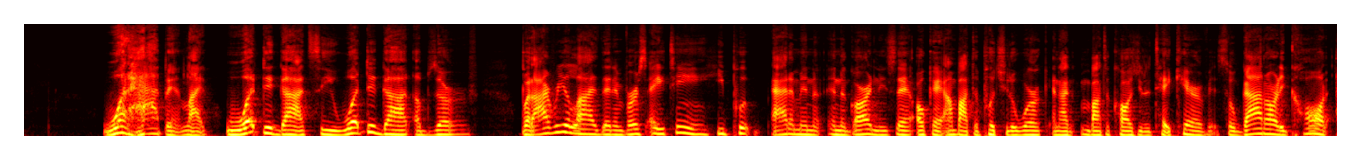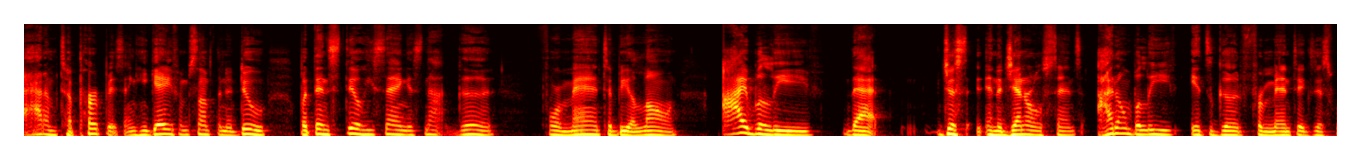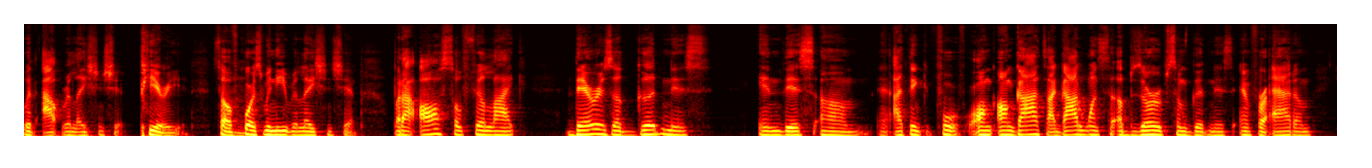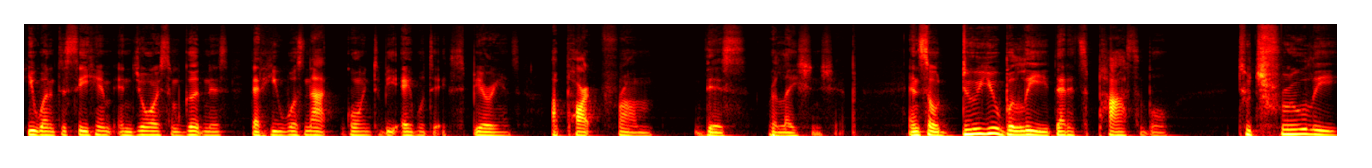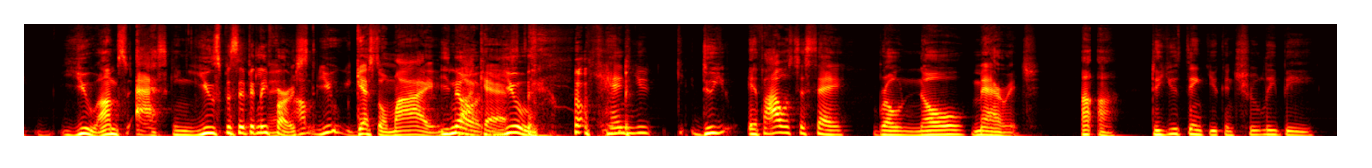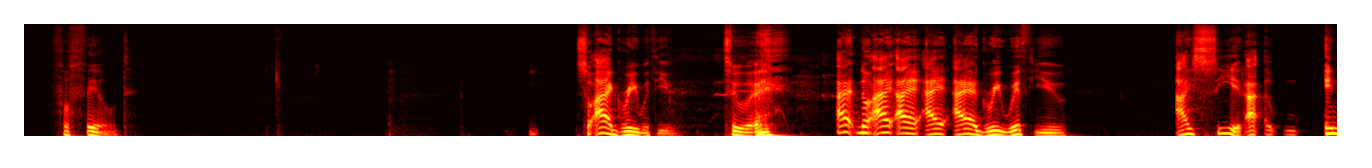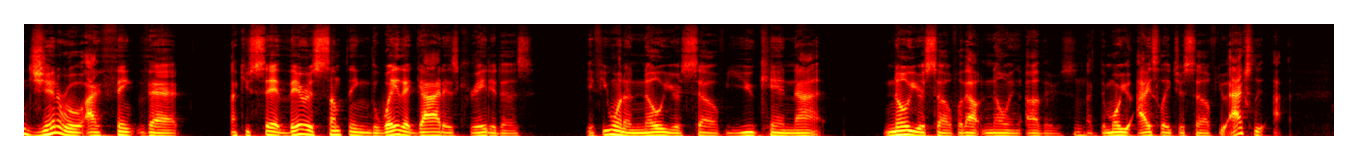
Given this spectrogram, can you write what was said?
what happened? Like, what did God see? What did God observe? But I realized that in verse 18, he put Adam in the, in the garden. He said, Okay, I'm about to put you to work and I'm about to cause you to take care of it. So God already called Adam to purpose and he gave him something to do. But then still, he's saying it's not good for man to be alone. I believe that just in a general sense, I don't believe it's good for men to exist without relationship, period. So, of mm-hmm. course, we need relationship. But I also feel like there is a goodness in this um i think for on, on god's side god wants to observe some goodness and for adam he wanted to see him enjoy some goodness that he was not going to be able to experience apart from this relationship and so do you believe that it's possible to truly you? I'm asking you specifically Man, first. I'm- you guest on my you know, podcast. you can you do you? If I was to say, bro, no marriage, uh, uh do you think you can truly be fulfilled? so I agree with you. To I no, I, I I I agree with you. I see it. I, in general, I think that, like you said, there is something the way that God has created us. If you want to know yourself, you cannot know yourself without knowing others. Like the more you isolate yourself, you actually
